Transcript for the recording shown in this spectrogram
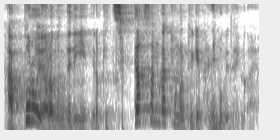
앞으로 여러분들이 이렇게 직각 삼각형을 되게 많이 보게 될 거예요.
